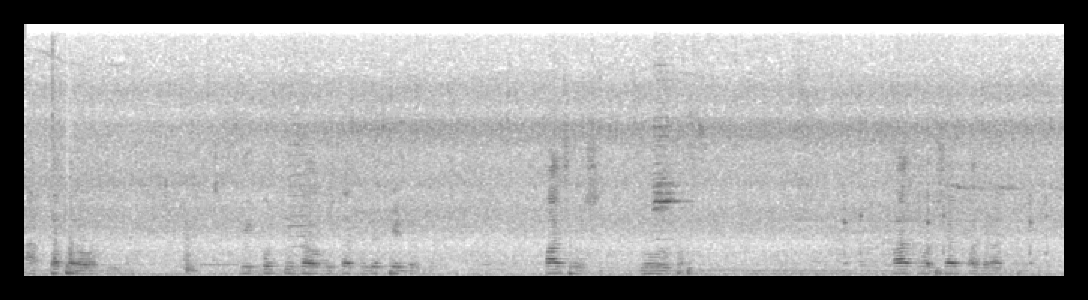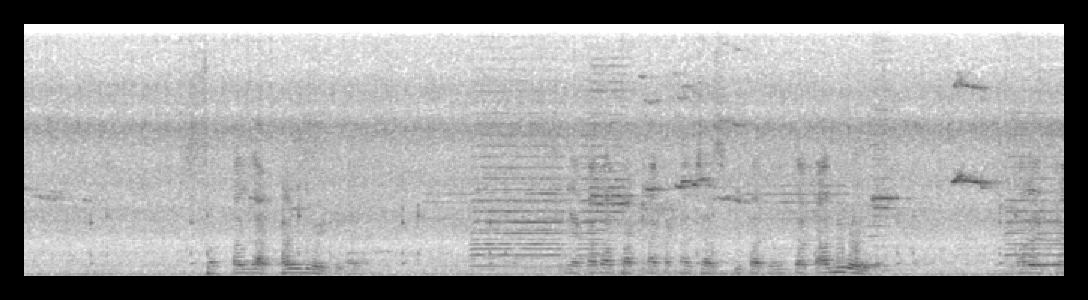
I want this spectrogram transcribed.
आत्ता परवानगी दिली. एकोणतीस ऑगस्टला तुझं टेंडर केलं. पाच वर्ष जवळपास. पाच वर्षात पदरात. सत्तावीस अठ्ठावीस बैठक मला एखादा पाटला कटा शासकीय पातळी तर आम्ही बरोबर मला एकट्या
